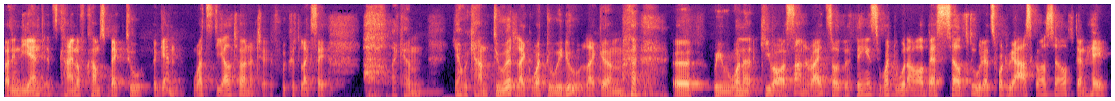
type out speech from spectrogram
But in the end it kind of comes back to again what's the alternative? We could like say like um yeah we can't do it. Like what do we do? Like um uh, we want to keep our son right? So the thing is what would our best self do? That's what we ask ourselves. Then hey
